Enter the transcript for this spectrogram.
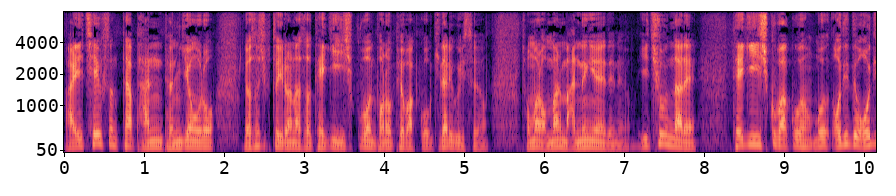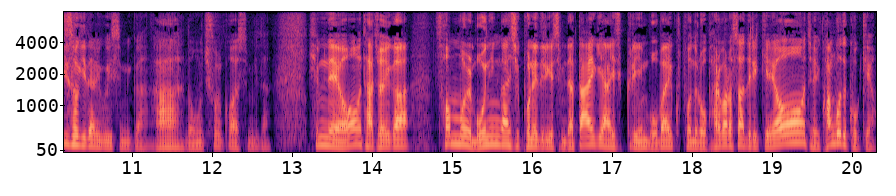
아이 체육센터 반 변경으로 6시부터 일어나서 대기 29번 번호표 받고 기다리고 있어요. 정말 엄마는 만능해야 되네요. 이 추운 날에 대기 29 받고 뭐 어디든 어디서 기다리고 있습니까? 아, 너무 추울 것 같습니다. 힘내요. 다 저희가 선물 모닝 간식 보내드리겠습니다. 딸기 아이스크림 모바일 쿠폰으로 바로바로 쏴드릴게요. 저희 광고 듣고 올게요.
